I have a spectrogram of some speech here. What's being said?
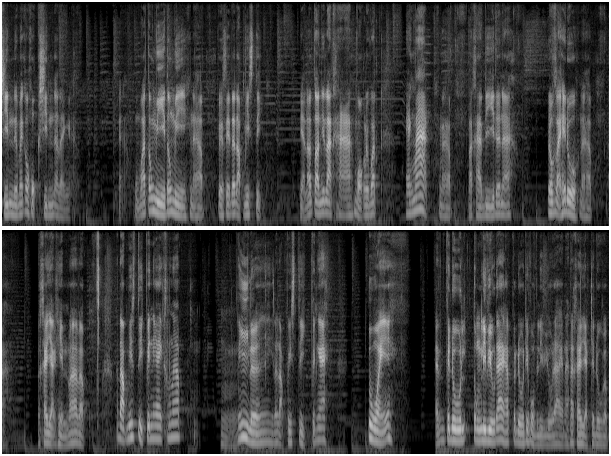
ชิ้นหรือไม่ก็หกชิ้นอะไรเงี้ยผมว่าต้องมีต้องมีนะครับเป็นเซตระดับมิสติกเนี่ยแล้วตอนนี้ราคาบอกเลยว่าแพงมากนะครับ ราคาดีด้วยนะเดี๋ยวใส่ให้ดูนะครับอะใครอยากเห็นว่าแบบระดับมิสติกเป็นยังไงครับ นี่เลยระดับฟิสติกเป็นไง สวยไปดูตรงรีวิวได้ครับ ไปดูที่ผมรีวิวได้นะ ถ้าใครอยากจะดูแบบ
